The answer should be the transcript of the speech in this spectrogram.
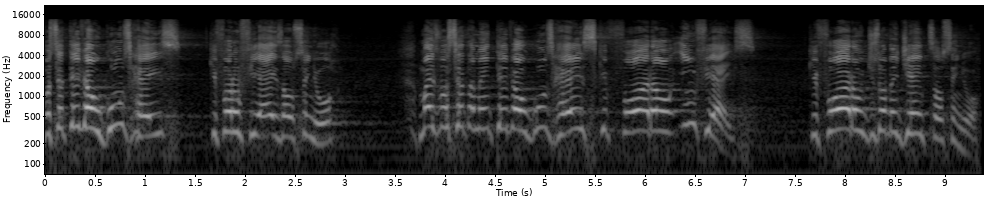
você teve alguns reis que foram fiéis ao Senhor, mas você também teve alguns reis que foram infiéis, que foram desobedientes ao Senhor.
